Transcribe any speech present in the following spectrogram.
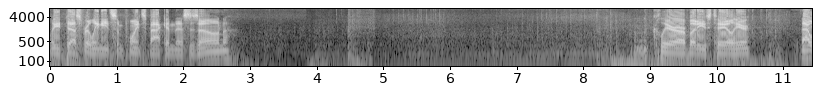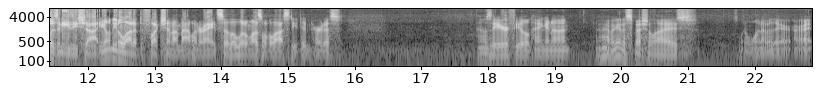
We desperately need some points back in this zone. Clear our buddy's tail here. That was an easy shot. You don't need a lot of deflection on that one, right? So the low muzzle velocity didn't hurt us. How's the airfield hanging on? Alright, we got to specialize. There's only one over there. Alright.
